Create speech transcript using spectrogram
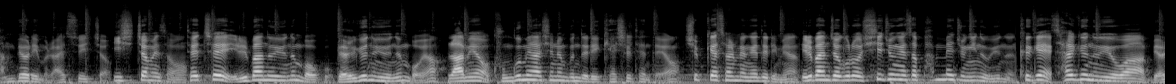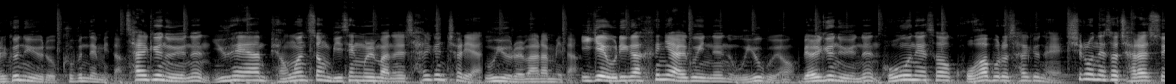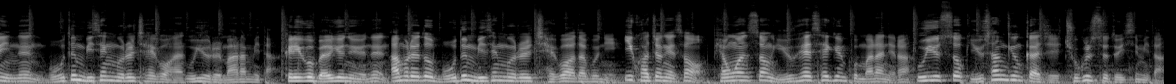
만별임을 알 수 있죠. 이 시점에서 대체 일반 우유는 뭐고 멸균 우유는 뭐야? 라며 궁금해하시는 분들이 계실 텐데요. 쉽게 설명해드리면 일반적으로 시중에서 판매 중인 우유는 크게 살균 우유와 멸균 우유로 구분됩니다. 살균 우유는 유해한 병원성 미생물만을 살균 처리한 우유를 말합니다. 이게 우리가 흔히 알고 있는 우유고요. 멸균 우유는 고온에서 고압으로 살균해 실온에서 자랄 수 있는 모든 미생물을 제거한 우유를 말합니다. 그리고 멸균 우유는 아무래도 모든 미생물을 제거하다 보니 이 과정 에서 병원성 유해 세균뿐만 아니라 우유 속 유산균까지 죽을 수도 있습니다.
